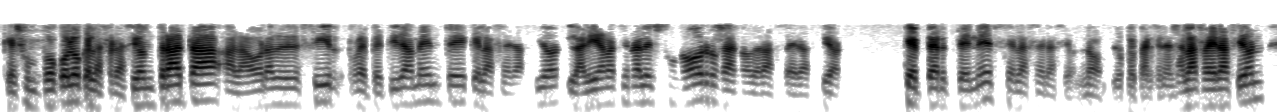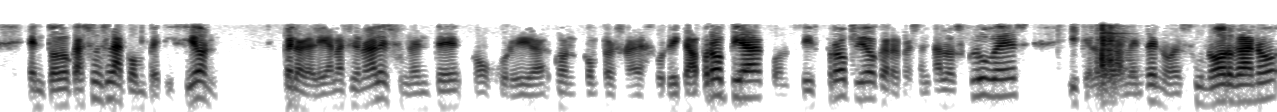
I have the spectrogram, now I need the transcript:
que es un poco lo que la Federación trata a la hora de decir repetidamente que la Federación, la Liga Nacional es un órgano de la Federación, que pertenece a la Federación. No, lo que pertenece a la Federación en todo caso es la competición, pero la Liga Nacional es un ente con, con, personalidad jurídica propia, con CIF propio, que representa a los clubes y que lógicamente no es un órgano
